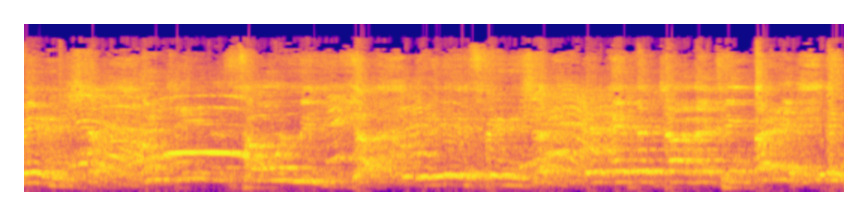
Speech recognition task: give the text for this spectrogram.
finished. When Jesus told me it is finished. In, in John 19 30, it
